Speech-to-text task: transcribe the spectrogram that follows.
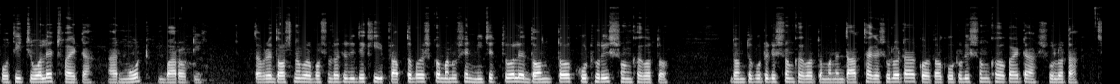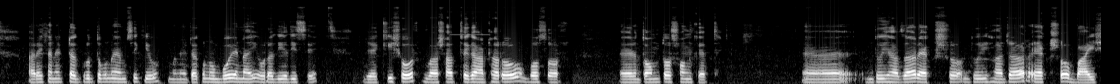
প্রতি চোয়ালে ছয়টা, আর মোট বারোটি। তারপরে দশ নম্বর প্রশ্নটা যদি দেখি, প্রাপ্তবয়স্ক মানুষের নিচের চোয়ালে দন্ত কুঠুরির সংখ্যা কত? দন্ত কুঠুরির সংখ্যা কত? মানে দাঁত থাকে ষোলোটা, কত? কুঠুরির সংখ্যা কয়টা? ষোলোটা। আর এখানে একটা গুরুত্বপূর্ণ এমসিকিউ মানে এটা কোনো বইয়ে নাই, ওরা দিয়ে দিছে। যে কিশোর বা সাত থেকে আঠারো বছর এর দন্ত সংকেত দুই হাজার একশো, দুই হাজার একশো বাইশ।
